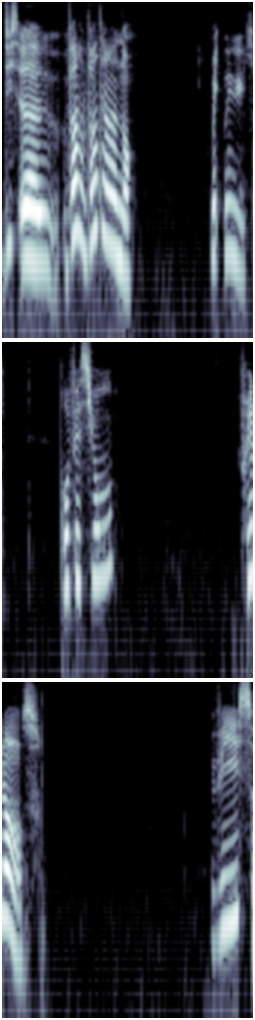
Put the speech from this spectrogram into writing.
10, euh, 20, 21 ans. Oui, oui, oui. Profession Freelance. Vice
